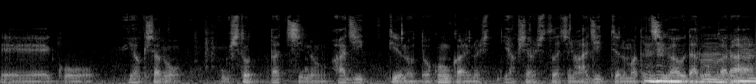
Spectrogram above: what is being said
えーこう役者の人たちの味っていうのと今回の役者の人たちの味っていうのはまた違うだろうから、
